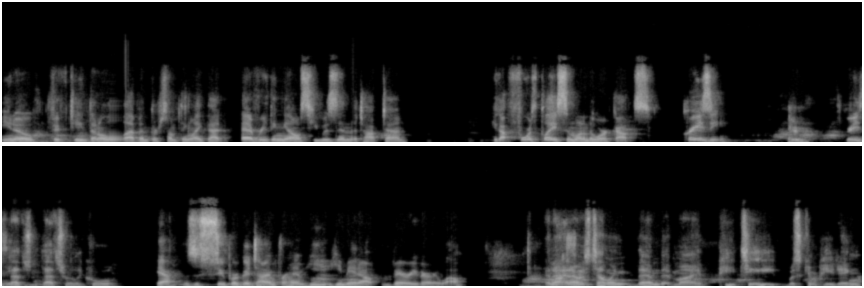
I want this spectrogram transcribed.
you know, 15th and 11th or something like that. Everything else, he was in the top 10. He got fourth place in one of the workouts. Crazy. Crazy. That's, that's really cool. Yeah. It was a super good time for him. He, he made out very, very well. And, awesome. I, and I was telling them that my PT was competing.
